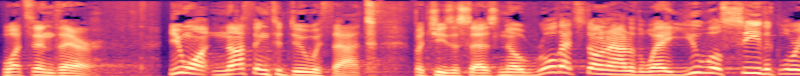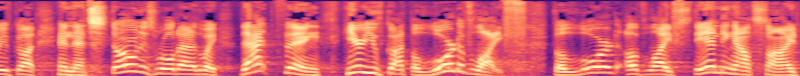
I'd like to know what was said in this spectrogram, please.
what's in there. You want nothing to do with that. But Jesus says, No, roll that stone out of the way. You will see the glory of God. And that stone is rolled out of the way. That thing, here you've got the Lord of life, the Lord of life standing outside,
